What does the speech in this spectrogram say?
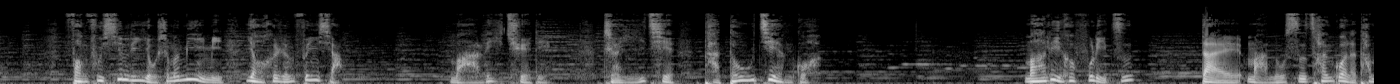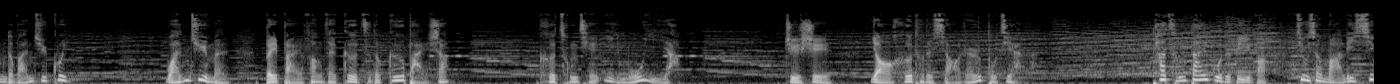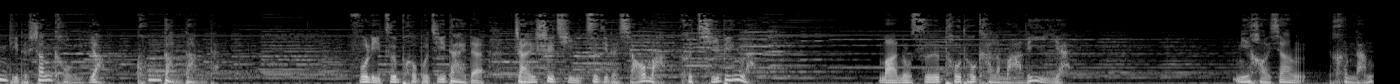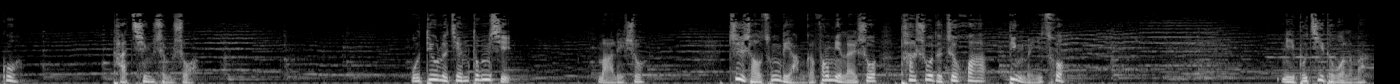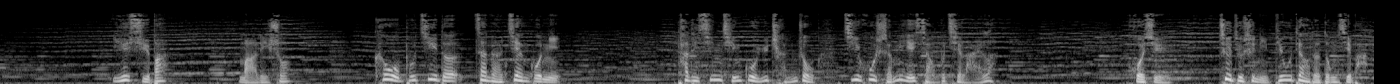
仿佛心里有什么秘密要和人分享。玛丽确定，这一切他都见过。玛丽和弗里兹。带马努斯参观了他们的玩具柜，玩具们被摆放在各自的搁板上，和从前一模一样，只是咬核桃的小人不见了。他曾待过的地方，就像玛丽心底的伤口一样空荡荡的。弗里兹迫不及待的展示起自己的小马和骑兵来。马努斯偷偷看了玛丽一眼，你好像很难过。他轻声说：“我丢了件东西。”玛丽说：“至少从两个方面来说，他说的这话并没错。”你不记得我了吗？也许吧，玛丽说：“可我不记得在哪儿见过你。他的心情过于沉重，几乎什么也想不起来了。或许，这就是你丢掉的东西吧。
